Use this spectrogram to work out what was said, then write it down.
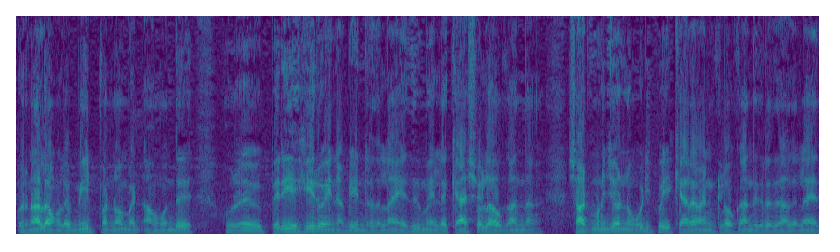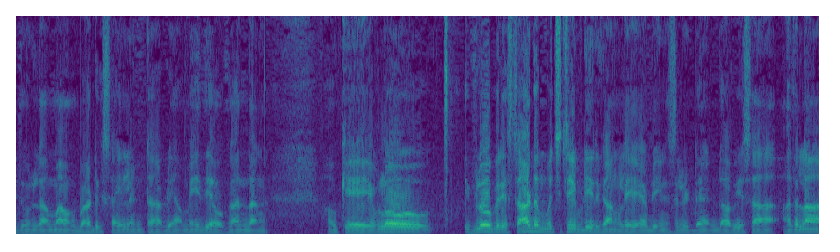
ஒரு நாள் அவங்கள மீட் பண்ணோம் பட் அவங்க வந்து ஒரு பெரிய ஹீரோயின் அப்படின்றதெல்லாம் எதுவுமே இல்லை. கேஷுவலாக உட்காந்தாங்க ஷார்ட் முடிஞ்சோடனே ஓடி போய் கேரவேனுக்குள்ள உட்காந்துக்கிறது அதெல்லாம் எதுவும் இல்லாமல் அவங்க பாட்டுக்கு சைலண்ட்டாக அப்படியே அமைதியாக உட்காந்தாங்க ஓகே எவ்வளோ இவ்வளோ பெரிய ஸ்டார்டம் வச்சுட்டு இப்படி இருக்காங்களே அப்படின்னு சொல்லிட்டு அண்ட் ஆப்வியஸாக அதெல்லாம்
